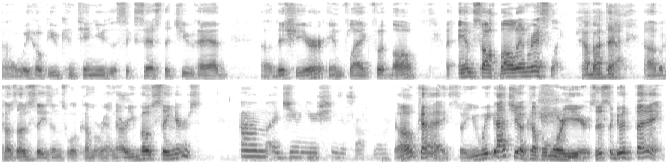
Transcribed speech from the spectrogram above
uh, we hope you continue the success that you've had uh, this year in flag football and softball and wrestling. How about that? Uh, because those seasons will come around. Now, are you both seniors? I'm a junior. She's a sophomore. Okay, so you we got you a couple more years. This is a good thing.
